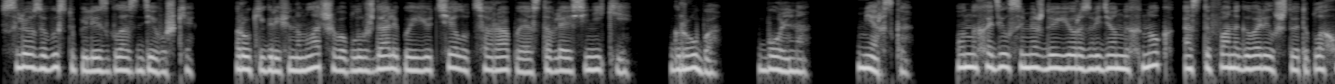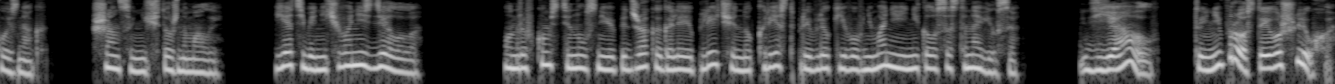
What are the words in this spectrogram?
Слезы выступили из глаз девушки. Руки Гриффина-младшего блуждали по ее телу, царапая, оставляя синяки. Грубо, больно, мерзко. Он находился между ее разведенных ног, а Стефана говорил, что это плохой знак. Шансы ничтожно малы. «Я тебе ничего не сделала», он рывком стянул с нее пиджак, оголяя плечи, но крест привлек его внимание, и Николас остановился. «Дьявол! Ты не просто его шлюха.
